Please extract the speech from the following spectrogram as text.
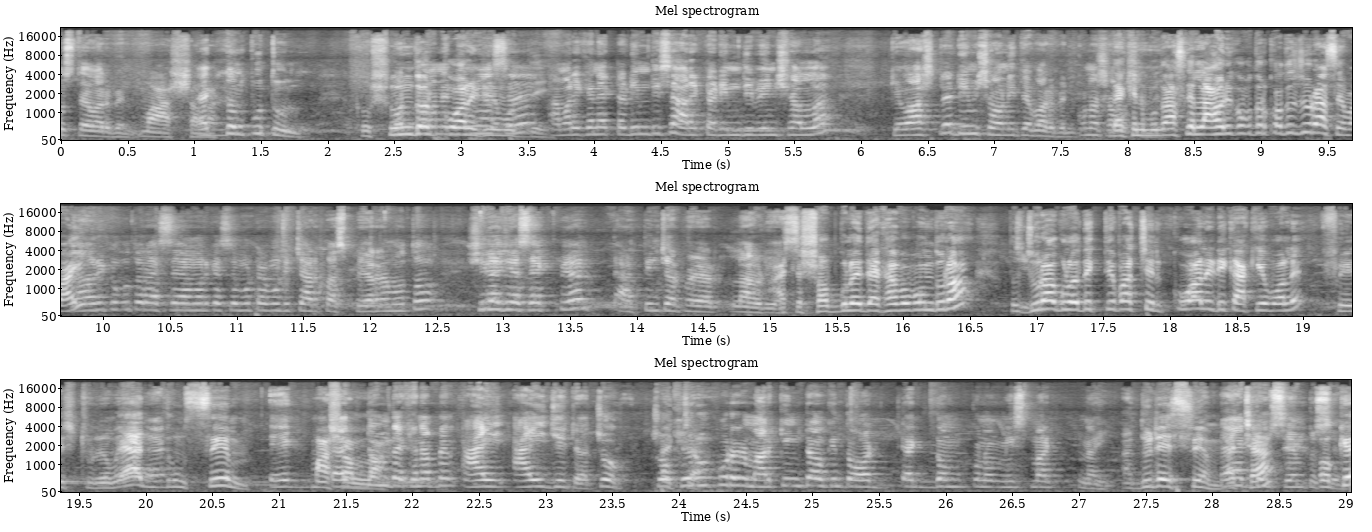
বুঝতে পারবেন। মাশাআল্লাহ। একদম পুতুল। খুব সুন্দর কোয়ালিটির মধ্যে। আমার এখানে একটা ডিম দিছে আরেকটা ডিম দিবে ইনশাআল্লাহ। কেউ আসলে ডিম সহ নিতে পারবেন কোনো সমস্যা দেখেন। বন্ধু আজকে লাহরি কবুতর কত জোর আছে ভাই? লাহোরি কবুতর আছে আমার কাছে মোটামুটি চার পাঁচ পেয়ারের মতো সিরাজি আছে এক পেয়ার আর তিন চার পেয়ার লাহোরি আচ্ছা সবগুলোই দেখাবো বন্ধুরা। তো জোড়াগুলো দেখতে পাচ্ছেন কোয়ালিটি কাকে বলে? ফ্রেশ টু একদম সেম এক- মাশাআল্লাহ। একদম দেখেন আপনার আই আই যেটা চোখ। চোখের আচ্ছা। উপরের মার্কিংটাও কিন্তু একদম কোনো মিসমার্ক নাই। আর দুইটাই সেম আচ্ছা। ওকে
